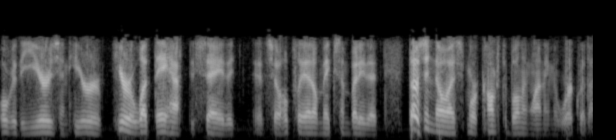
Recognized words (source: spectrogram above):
over the years, and here here are what they have to say. That and so hopefully that'll make somebody that doesn't know us more comfortable in wanting to work with us.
